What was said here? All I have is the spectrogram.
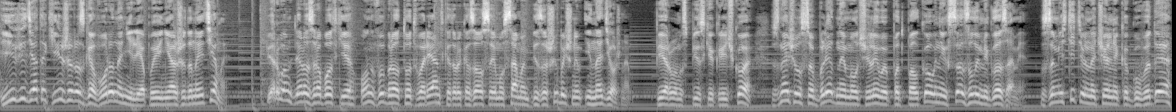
И ведя такие же разговоры на нелепые и неожиданные темы. Первым для разработки он выбрал тот вариант, который казался ему самым безошибочным и надежным. Первым в списке Кричко значился бледный молчаливый подполковник со злыми глазами. Заместитель начальника ГУВД,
